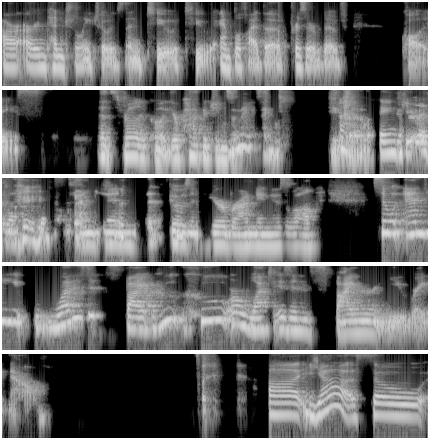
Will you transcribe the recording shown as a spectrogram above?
are, are intentionally chosen to to amplify the preservative qualities that's really cool your packaging's amazing Thank you. Attention that goes into your branding as well. So, Andy, what is inspire? Who, who, or what is inspiring you right now? Uh, yeah. So,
